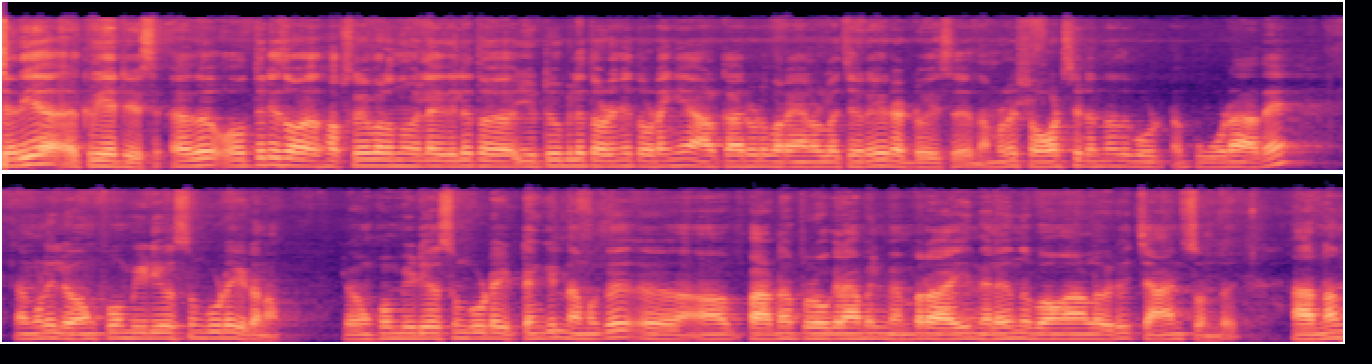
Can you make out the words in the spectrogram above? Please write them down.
ചെറിയ ക്രിയേറ്റേഴ്സ് അത് ഒത്തിരി സബ്സ്ക്രൈബർ ഒന്നുമില്ല ഇതിൽ യൂട്യൂബിൽ തുടങ്ങി തുടങ്ങിയ ആൾക്കാരോട് പറയാനുള്ള ചെറിയൊരു അഡ്വൈസ് നമ്മൾ ഷോർട്സ് ഇടുന്നത് കൂടാതെ നമ്മൾ ലോങ് ഫോം വീഡിയോസും കൂടെ ഇടണം. ലോങ് ഫോം വീഡിയോസും കൂടെ ഇട്ടെങ്കിൽ നമുക്ക് ആ പാഠ പ്രോഗ്രാമിൽ മെമ്പറായി നിലനിന്ന് പോകാനുള്ള ഒരു ചാൻസ് ഉണ്ട്. കാരണം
